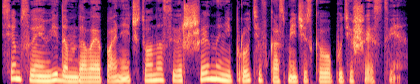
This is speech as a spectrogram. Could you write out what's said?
всем своим видом давая понять, что она совершенно не против космического путешествия.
